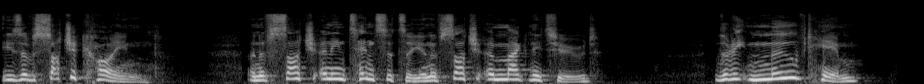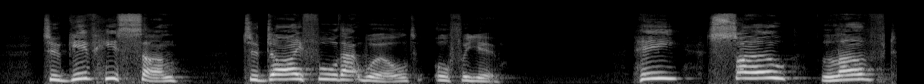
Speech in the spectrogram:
is of such a kind and of such an intensity and of such a magnitude that it moved him to give his son to die for that world or for you. He so loved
